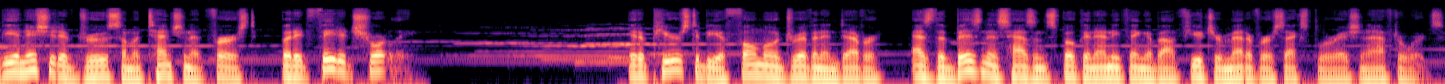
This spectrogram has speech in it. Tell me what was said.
The initiative drew some attention at first, but it faded shortly. It appears to be a FOMO driven endeavor, as the business hasn't spoken anything about future metaverse exploration afterwards.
